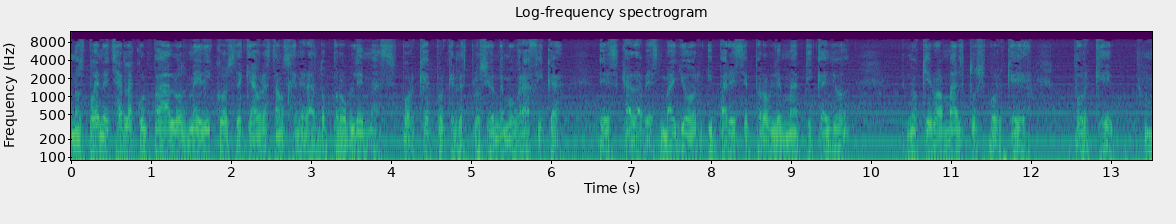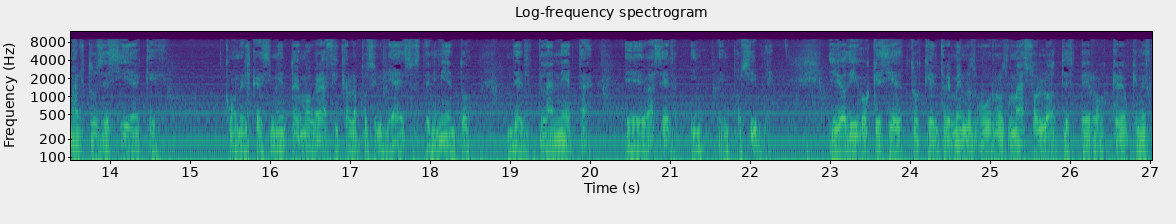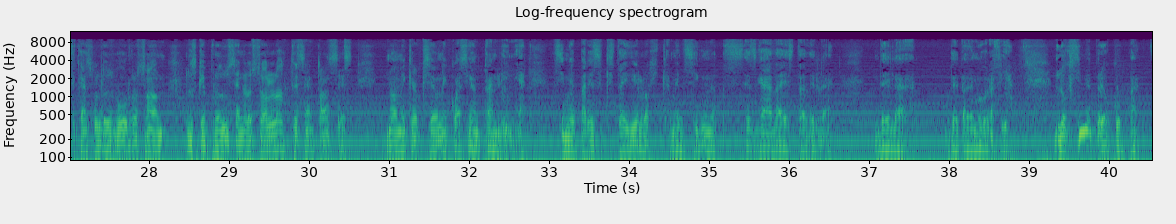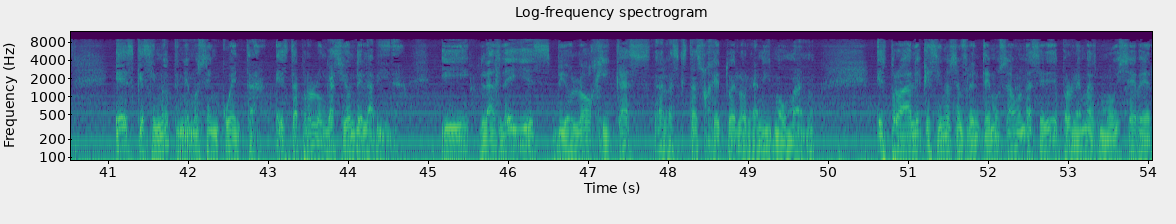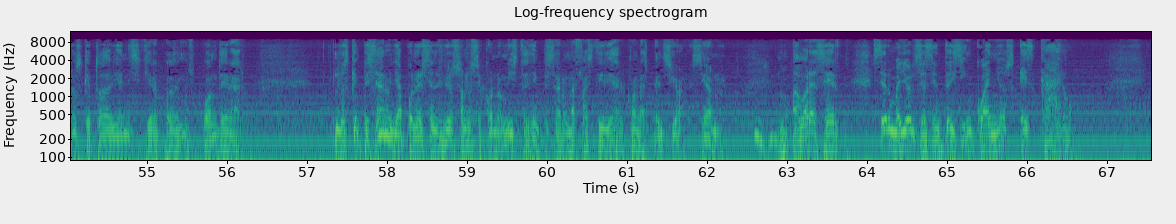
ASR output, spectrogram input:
nos pueden echar la culpa a los médicos de que ahora estamos generando problemas. ¿Por qué? Porque la explosión demográfica es cada vez mayor y parece problemática. Yo no quiero a Malthus porque, porque Malthus decía que con el crecimiento demográfico la posibilidad de sostenimiento del planeta eh, va a ser im- imposible. Yo digo que es cierto que entre menos burros más solotes, pero creo que en este caso los burros son los que producen los solotes, entonces no me creo que sea una ecuación tan lineal. Sí me parece que está ideológicamente sesgada esta de la, de la, de la demografía. Lo que sí me preocupa es que si no tenemos en cuenta esta prolongación de la vida y las leyes biológicas a las que está sujeto el organismo humano, es probable que sí nos enfrentemos a una serie de problemas muy severos que todavía ni siquiera podemos ponderar. Los que empezaron ya a ponerse nerviosos son los economistas y empezaron a fastidiar con las pensiones, ¿sí o no? Ahora ser, ser mayor de 65 años es caro.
